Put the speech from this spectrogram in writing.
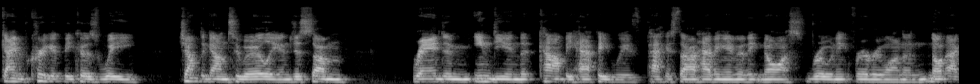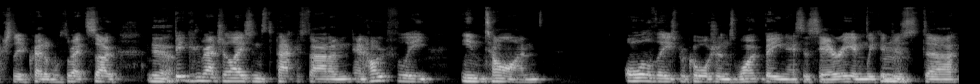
game of cricket because we jumped the gun too early and just some random Indian that can't be happy with Pakistan having anything nice ruining it for everyone and not actually a credible threat. So yeah. big congratulations to Pakistan, and, and hopefully in time, all of these precautions won't be necessary, and we can Hmm. just uh,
